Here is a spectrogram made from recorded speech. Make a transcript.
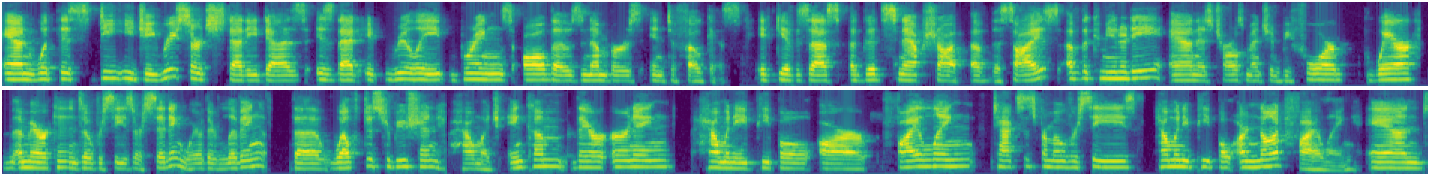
And what this DEG research study does is that it really brings all those numbers into focus. It gives us a good snapshot of the size of the community. And as Charles mentioned before, where Americans overseas are sitting, where they're living, the wealth distribution, how much income they're earning, how many people are filing taxes from overseas, how many people are not filing. And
